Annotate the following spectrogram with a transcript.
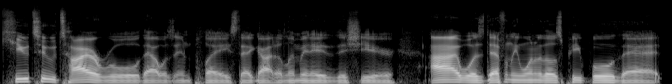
Q2 tire rule that was in place that got eliminated this year. I was definitely one of those people that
